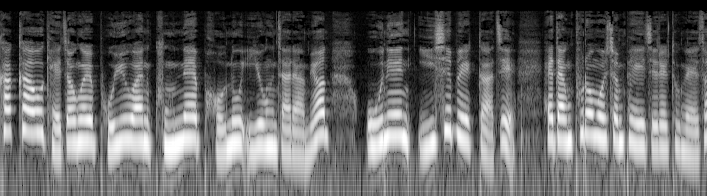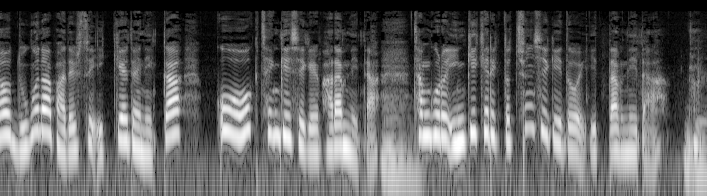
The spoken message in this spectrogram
카카오 계정을 보유한 국내 번호 이용자라면 오는 20일까지 해당 프로모션 페이지를 통해서 누구나 받을 수 있게 되니까 꼭 챙기시길 바랍니다. 음. 참고로 인기 캐릭터 춘식이도 있답니다. 네.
